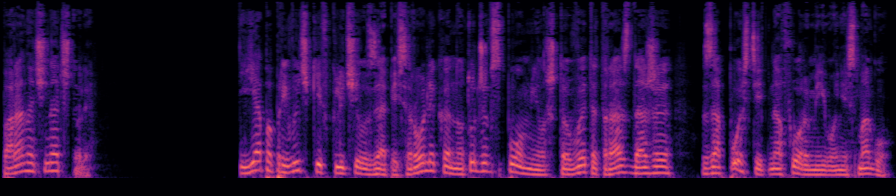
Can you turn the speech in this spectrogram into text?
пора начинать, что ли? Я по привычке включил запись ролика, но тут же вспомнил, что в этот раз даже запостить на форуме его не смогу.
